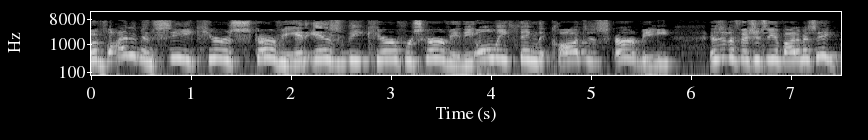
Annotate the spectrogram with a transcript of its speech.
But vitamin C cures scurvy. It is the cure for scurvy. The only thing that causes scurvy is a deficiency of vitamin C.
